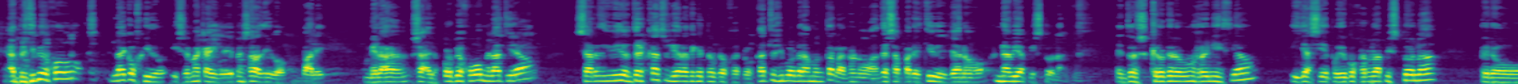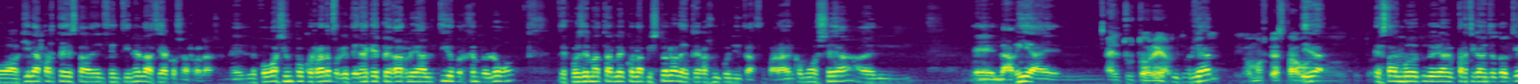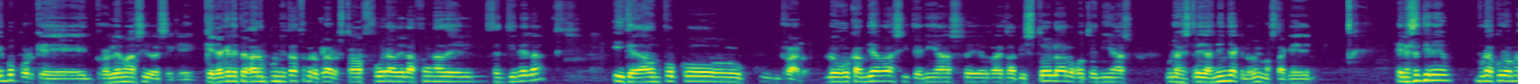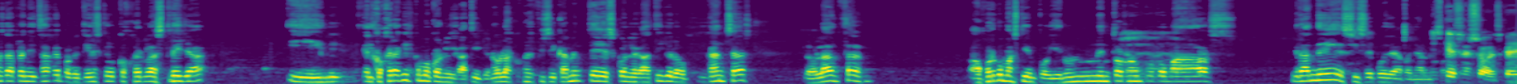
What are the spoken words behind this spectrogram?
al principio del juego la he cogido y se me ha caído. Y he pensado, digo, vale, me la, o sea, el propio juego me la ha tirado, se ha dividido en tres cachos y ahora tengo que coger los cachos y volver a montarla. No, no, han desaparecido y ya no, no había pistola. Entonces creo que lo hemos reiniciado y ya sí he podido coger la pistola, pero aquí la parte esta del centinela hacía cosas raras. El juego ha sido un poco raro porque tenía que pegarle al tío, por ejemplo, luego, después de matarle con la pistola, le pegas un puñetazo para ver cómo sea el- el- la guía, el, El tutorial. el tutorial. Digamos que estaba Tira- Está en modo tutorial prácticamente todo el tiempo porque el problema ha sido ese, que quería que le pegara un puñetazo, pero claro, estaba fuera de la zona del centinela y quedaba un poco raro. Luego cambiabas y tenías eh, otra vez la pistola, luego tenías unas estrellas ninja, que lo mismo, hasta que... En este tiene una curva más de aprendizaje porque tienes que coger la estrella y el coger aquí es como con el gatillo, no las coges físicamente, es con el gatillo, lo enganchas, lo lanzas, a lo mejor con más tiempo y en un entorno un poco más grande sí se puede apañar mejor. Es que es eso, es que...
